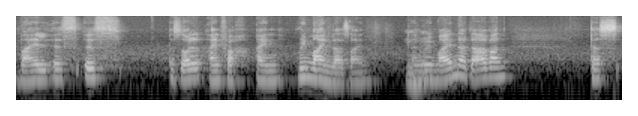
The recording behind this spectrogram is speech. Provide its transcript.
weil es ist, es soll einfach ein Reminder sein. Ein Reminder daran, dass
